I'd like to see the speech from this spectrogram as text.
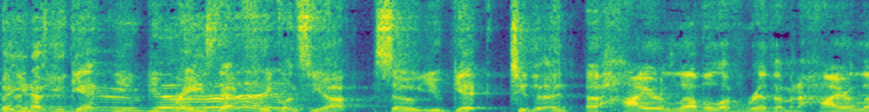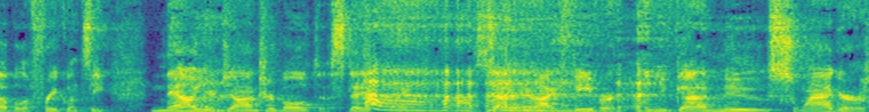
but you know, you get you, you raise that frequency up, so you get to the, a, a higher level of rhythm and a higher level of frequency. Now you're John Travolta, stay like Saturday Night Fever, and you've got a new swagger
